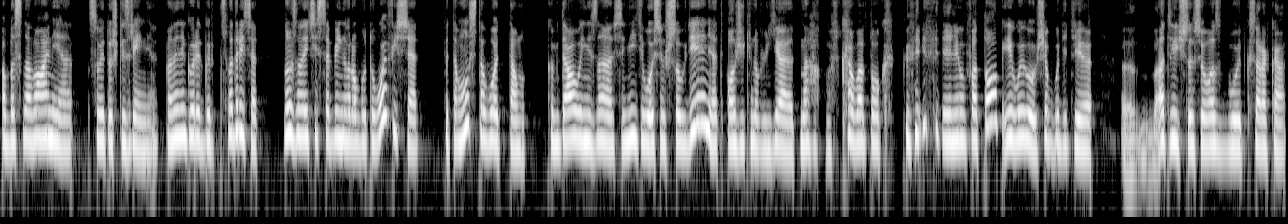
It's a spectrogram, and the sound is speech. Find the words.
обоснование своей точки зрения. Она не говорит, говорит, смотрите, нужно найти стабильную работу в офисе, потому что вот там, когда вы, не знаю, сидите 8 часов в день, это положительно влияет на кровоток или лимфоток, и вы вообще будете э, отлично все у вас будет к 40.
